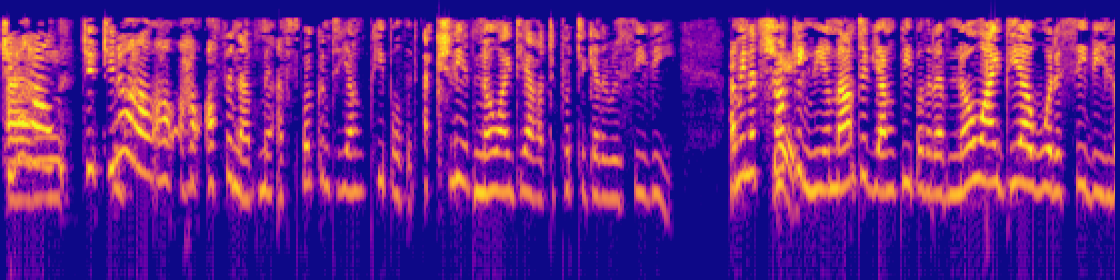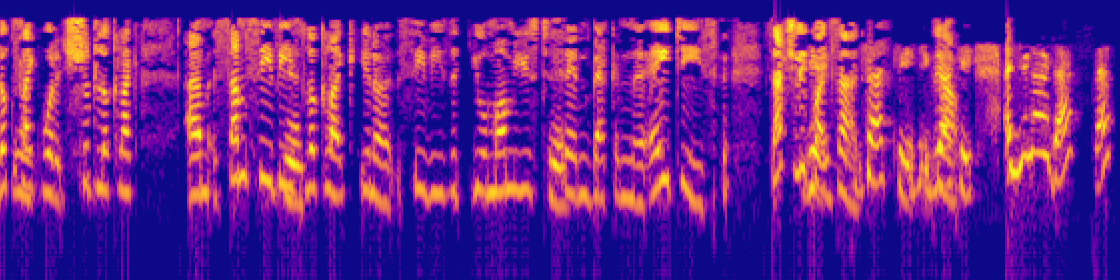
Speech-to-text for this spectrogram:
Do you know how? Um, Do, do you know how, how, how often I've I've spoken to young people that actually had no idea how to put together a CV. I mean, it's Yes. shocking the amount of young people that have no idea what a CV looks Yeah. like, what it should look like. Um, some CVs Yes. look like you know CVs that your mom used to Yes. send back in the 80s. it's actually quite Yes, sad. Exactly, exactly. And you know that that's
